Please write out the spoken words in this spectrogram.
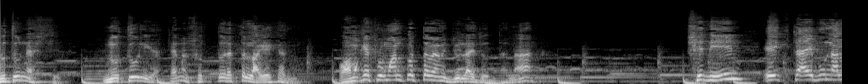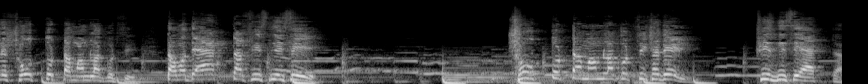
নতুন আসছে। নতুন ইয়া, কেন? সত্তর এত লাগে কেন? ও আমাকে প্রমাণ করতে হবে, আমি জুলাই যোদ্ধা, না? সেদিন এই ট্রাইব্যুনালে সত্তরটা মামলা করছি তার মধ্যে একটা ফিস নিছি সত্তরটা মামলা করছি সেদিন। ফিস নিছি একটা।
